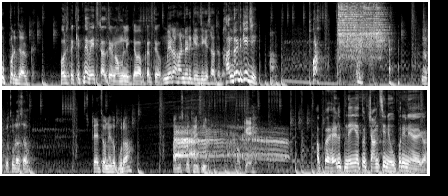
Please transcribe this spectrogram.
ऊपर जर्क और इस पे कितने वेट्स डालते हो नॉर्मली जब आप करते हो? मेरा हंड्रेड के के साथ हंड्रेड के जी हाँ। मैं आपको थोड़ा सा स्ट्रेच होने दो पूरा। अब इसको खींचना। ओके। आपका हेल्प नहीं है तो चांस ही नहीं ऊपर ही नहीं आएगा।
